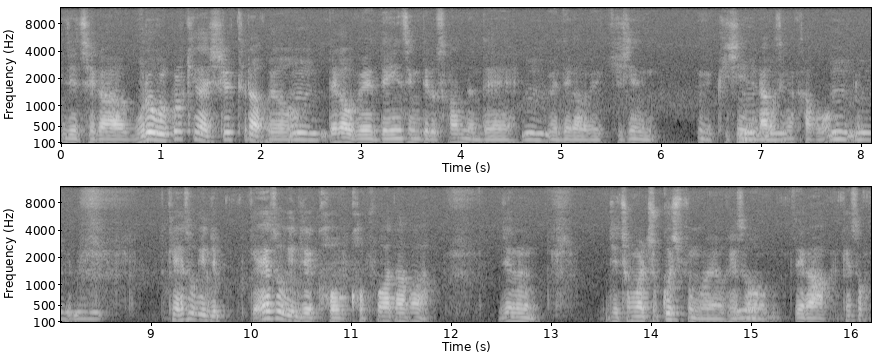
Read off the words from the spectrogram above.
이제 제가 무릎을 꿇기가 싫더라고요. 음. 내가 왜 내 인생대로 살았는데 음. 왜 내가 왜 귀신 귀신이라고 음, 음. 생각하고 음, 이렇게 음, 음. 계속 이제 계속 이제 거, 거부하다가 이제는 이제 정말 죽고 싶은 거예요. 그래서 음. 내가 계속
